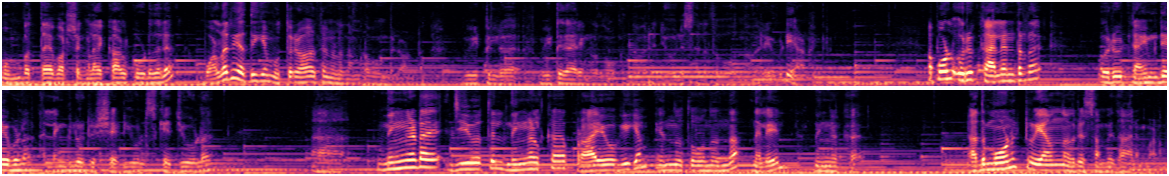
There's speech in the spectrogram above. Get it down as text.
മുമ്പത്തെ വർഷങ്ങളെക്കാൾ കൂടുതൽ വളരെയധികം ഉത്തരവാദിത്തങ്ങൾ നമ്മുടെ മുമ്പിലുണ്ട്. വീട്ടിൽ വീട്ടുകാര്യങ്ങൾ നോക്കുന്നവർ ജോലി സ്ഥലത്ത് പോകുന്നവർ എവിടെയാണെങ്കിലും. അപ്പോൾ ഒരു കലണ്ടർ ഒരു ടൈം ടേബിൾ അല്ലെങ്കിൽ ഒരു ഷെഡ്യൂൾ സ്കെഡ്യൂൾ നിങ്ങളുടെ ജീവിതത്തിൽ നിങ്ങൾക്ക് പ്രായോഗികം എന്ന് തോന്നുന്ന നിലയിൽ നിങ്ങൾക്ക് അത് മോണിറ്റർ ചെയ്യാവുന്ന ഒരു സംവിധാനം വേണം.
